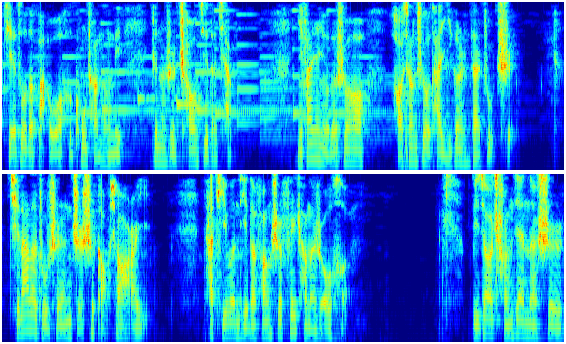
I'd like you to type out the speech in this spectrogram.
节奏的把握和控场能力真的是超级的强。你发现有的时候好像只有他一个人在主持，其他的主持人只是搞笑而已。他提问题的方式非常的柔和，比较常见的是，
